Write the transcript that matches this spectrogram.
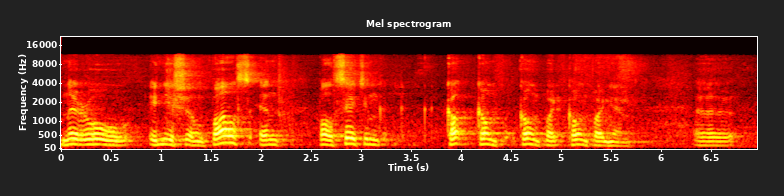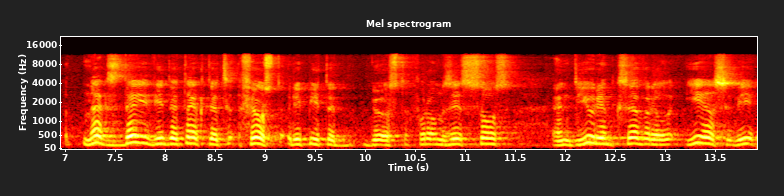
narrow initial pulse and pulsating comp component. Uh, next day, we detected first repeated burst from this source, and during several years, we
